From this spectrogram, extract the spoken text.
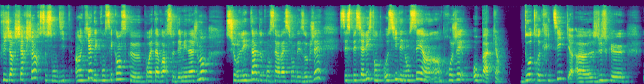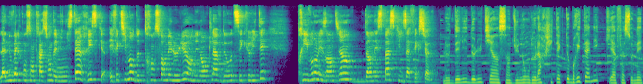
Plusieurs chercheurs se sont dit inquiets des conséquences que pourrait avoir ce déménagement sur l'état de conservation des objets. Ces spécialistes ont aussi dénoncé un, un projet opaque. D'autres critiques euh, que la nouvelle concentration des ministères risque effectivement de transformer le lieu en une enclave de haute sécurité privant les Indiens d'un espace qu'ils affectionnent. Le Delhi de Lutyens, du nom de l'architecte britannique qui a façonné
